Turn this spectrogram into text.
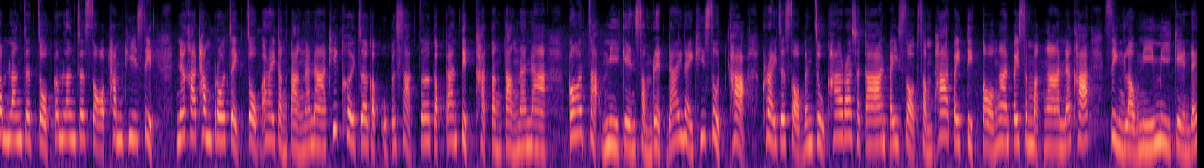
กำลังจะจบกำลังจะสอบทำทีสิทธิ์นะคะทำโปรเจกต์จบอะไรต่าง ๆ นานาที่เคยเจอกับอุปสรรคเจอกับการติดขัดต่าง ๆ นานา ก็จะมีเกณฑ์สำเร็จได้ในที่สุดค่ะ ใครจะสอบบรรจุข้าราชการไปสอบสัมภาษณ์ไปติดต่องานไปสมัครงานนะคะ สิ่งเหล่านี้มีเกณฑ์ได้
